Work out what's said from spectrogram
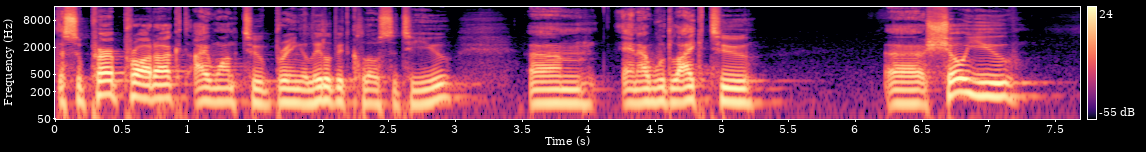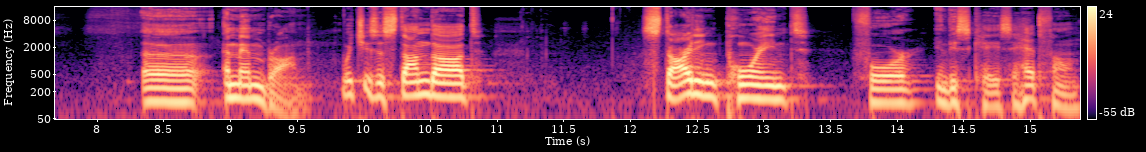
the superb product I want to bring a little bit closer to you, um, and I would like to uh, show you uh, a membrane, which is a standard starting point for, in this case, a headphone.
